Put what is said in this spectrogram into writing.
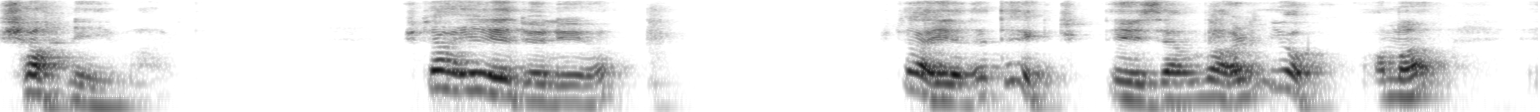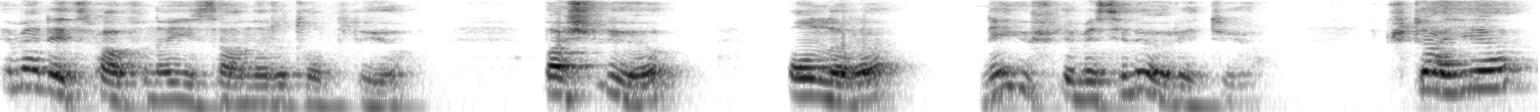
Şahneyi vardı. Kütahya'ya dönüyor. Kütahya'da tek tük neyzen var yok ama hemen etrafına insanları topluyor. Başlıyor onlara ne üflemesini öğretiyor. Kütahya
